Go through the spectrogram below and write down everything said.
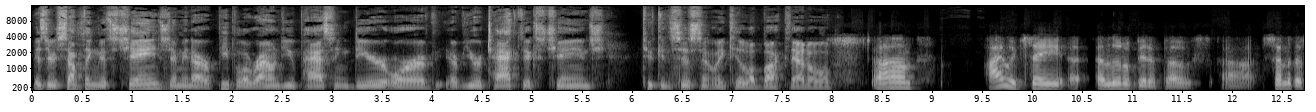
is there something that's changed? I mean, are people around you passing deer, or have, have your tactics changed to consistently kill a buck that old? Um, I would say a, a little bit of both. Uh, some of the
